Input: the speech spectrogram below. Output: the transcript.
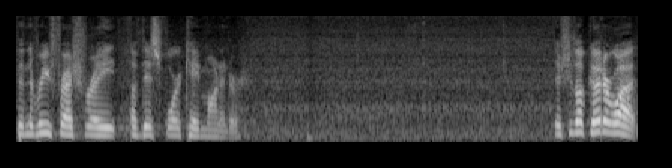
than the refresh rate of this 4K monitor. Does she look good or what?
